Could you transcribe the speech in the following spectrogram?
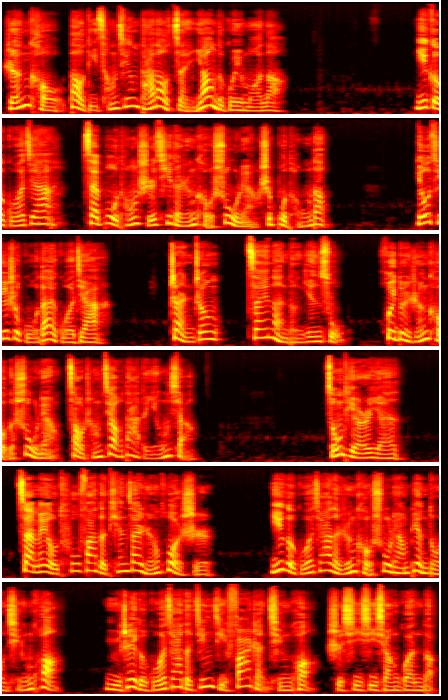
人口到底曾经达到怎样的规模呢？一个国家在不同时期的人口数量是不同的，尤其是古代国家，战争、灾难等因素会对人口的数量造成较大的影响。总体而言，在没有突发的天灾人祸时，一个国家的人口数量变动情况与这个国家的经济发展情况是息息相关的。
